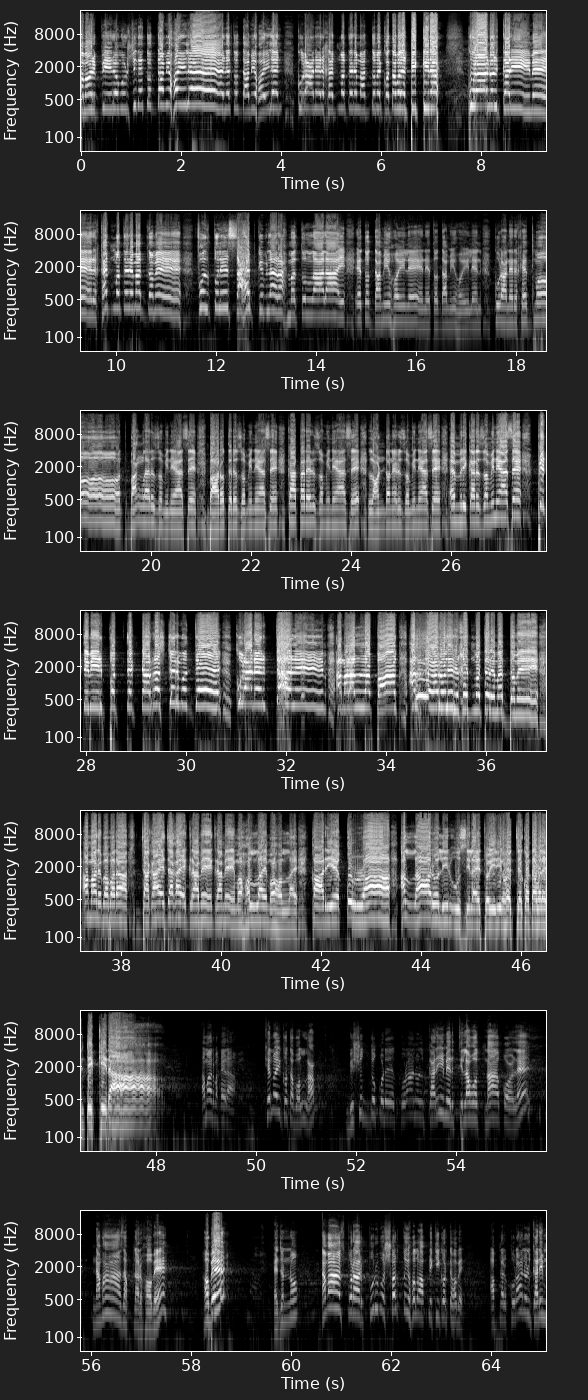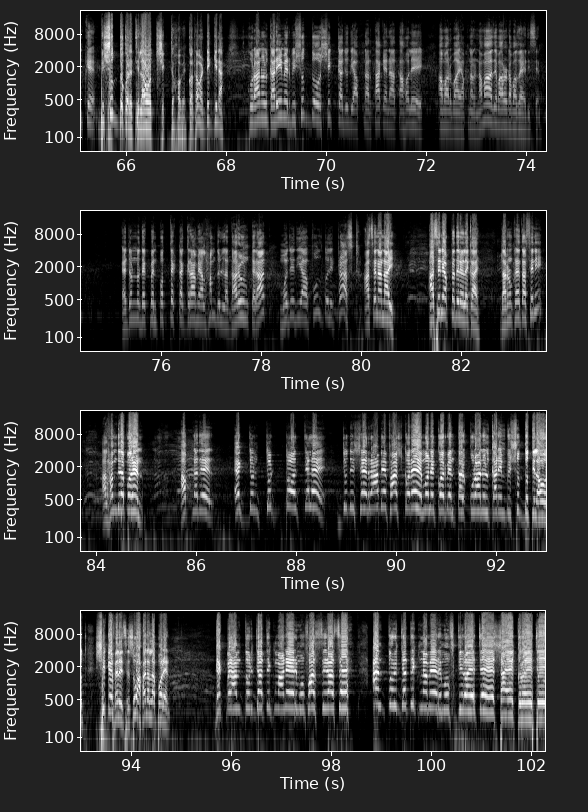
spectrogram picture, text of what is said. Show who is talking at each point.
Speaker 1: আমার পীর মুর্শিদ এত দামি হইলেন, এত দামি হইলেন, কোরআনের খেদমতের মাধ্যমে কথা বলেন ঠিক কিনা? কুরআনুল করিমের খেদমতের মাধ্যমে ফুলতুলি সাহেব কিবলা রহমতুল্লাহ আলাই এত দামি হইলেন, এত দামি হইলেন। কোরআনের খেদমত বাংলার জমিনে আছে, ভারতের জমিনে আছে, কাতারের জমিনে আছে, লন্ডনের জমিনে আছে, আমেরিকার জমিনে আছে, পৃথিবীর প্রত্যেকটা রাষ্ট্রের মধ্যে কোরআনের তালিম আমার আল্লাহ পাক খেদমতের মাধ্যমে আমার বাবারা জায়গায় জায়গায় গ্রামে গ্রামে, মহল্লায় মহল্লায় কারিয়ে কুর্রা উসিলায় তৈরি হচ্ছে। কথা বলেন ঠিক কিনা? আমার ভাইরা কেন এই কথা বললাম? বিশুদ্ধ করে কোরআনুল কারিমের তিলাওয়াত না করলে নামাজ আপনার হবে? হবে? এজন্য নামাজ পড়ার পূর্ব শর্তই হলো আপনি কি করতে হবে? আপনার কোরআনুল কারিমকে বিশুদ্ধ করে তিলাওয়াত শিখতে হবে। কথা আমার ঠিক কিনা? কোরআনুল কারিমের বিশুদ্ধ শিক্ষা যদি আপনার থাকে না, তাহলে আমার ভাই আপনার নামাজে বারোটা বাজায় দিছেন। এজন্য দেখবেন প্রত্যেকটা গ্রামে আলহামদুলিল্লাহ দারুণ কেরাত, মজেদিয়া ফুলতলি ট্রাস্ট আছে না নাই? আসেনি আপনাদের এলাকায়? দারুণ কেরাত আসেনি? আলহামদুলিল্লাহ পড়েন। আপনাদের একজন ছোট্ট ছেলে যদি সে রাবে ফাঁস করে, মনে করবেন তার কোরআনুল কারিম বিশুদ্ধ তিলাওয়াত শিখে ফেলেছে। সুবহানাল্লাহ পড়েন। দেখবেন আন্তর্জাতিক মানের মুফাসসির আছে আন্তর্জাতিক নামের মুফতি রয়েছে, শায়েক রয়েছে।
